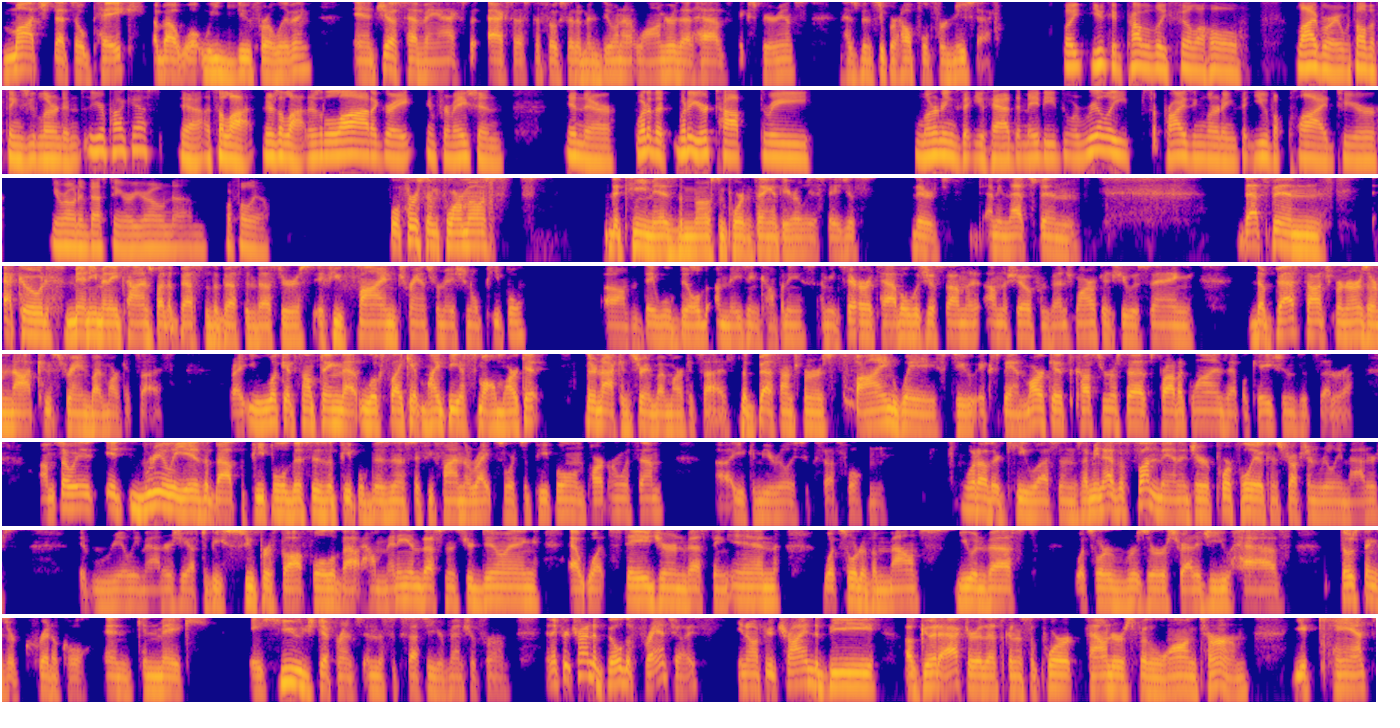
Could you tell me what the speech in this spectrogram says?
much that's opaque about what we do for a living and just having access to folks that have been doing it longer that have experience has been super helpful for new NewStack. Well, you could probably fill a whole library with all the things you learned in your podcast. Yeah, it's a lot. There's a lot. There's a lot of great information in there. What are the what are your top 3 learnings that you had that maybe were really surprising learnings that you've applied to your your own investing or your own um, portfolio? Well, first and foremost, the team is the most important thing at the earliest stages. There's, I mean, that's been that's been echoed many, many times by the best of the best investors. If you find transformational people, um, they will build amazing companies. I mean, Sarah Tavel was just on the on the show from Benchmark, and she was saying the best entrepreneurs are not constrained by market size. Right? You look at something that looks like it might be a small market, they're not constrained by market size. The best entrepreneurs find ways to expand markets, customer sets, product lines, applications, etc. Um, so it it really is about the people. This is a people business. If you find the right sorts of people and partner with them, uh, you can be really successful. Hmm. What other key lessons? I mean, as a fund manager, portfolio construction really matters. It really matters. You have to be super thoughtful about how many investments you're doing, at what stage you're investing in, what sort of amounts you invest, what sort of reserve strategy you have. Those things are critical and can make a huge difference in the success of your venture firm. And if you're trying to build a franchise, you know, if you're trying to be a good actor that's going to support founders for the long term, you can't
